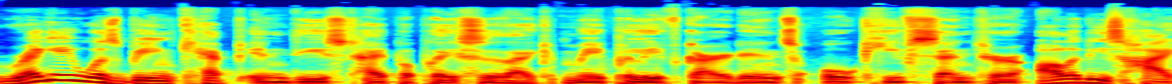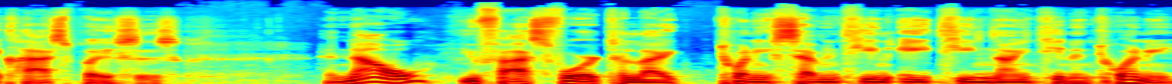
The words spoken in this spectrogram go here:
Reggae was being kept in these type of places like Maple Leaf Gardens, O'Keefe Center, all of these high class places. And now you fast forward to like 2017, 18, 19, and 20.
